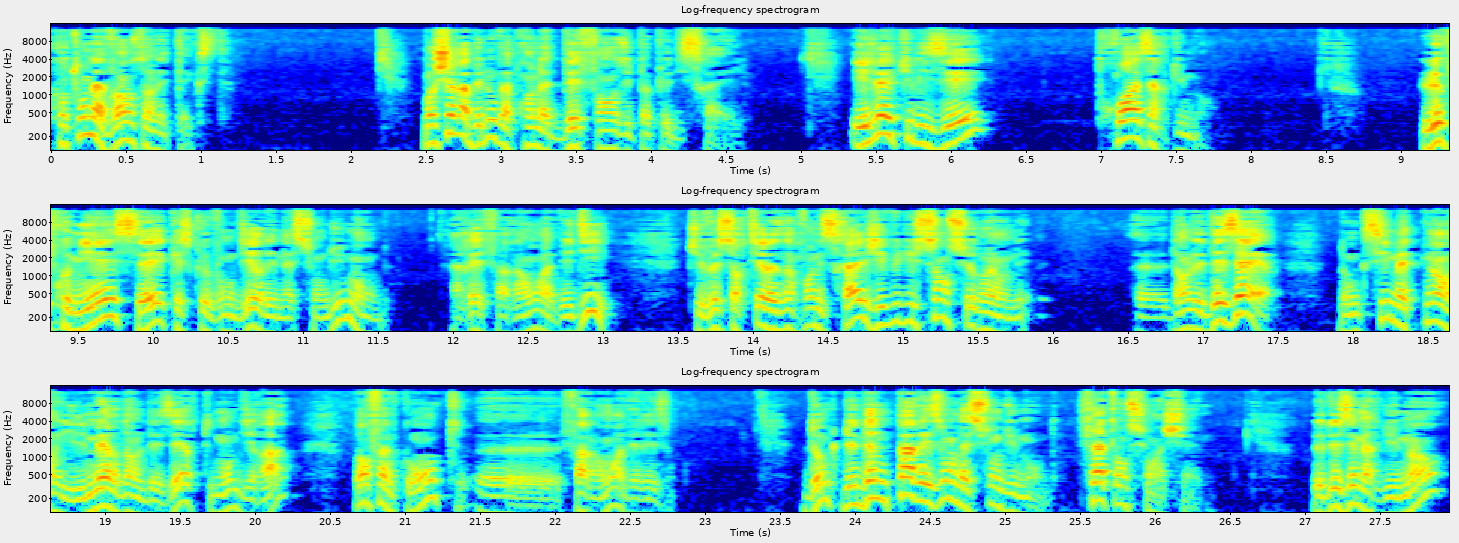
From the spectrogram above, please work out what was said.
quand on avance dans les textes, mon cher Rabbeinu va prendre la défense du peuple d'Israël. Il va utiliser trois arguments. Le premier, c'est qu'est-ce que vont dire les nations du monde Arrêt Pharaon avait dit tu veux sortir les enfants d'Israël, j'ai vu du sang sur eux euh, dans le désert. Donc si maintenant ils meurent dans le désert, tout le monde dira, en fin de compte, euh, Pharaon avait raison. Donc ne donne pas raison aux nations du monde. Fais attention à Hachem. Le deuxième argument,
